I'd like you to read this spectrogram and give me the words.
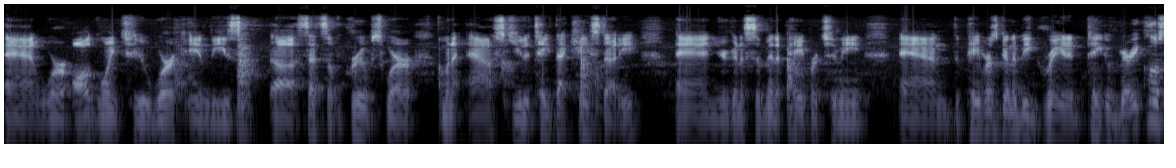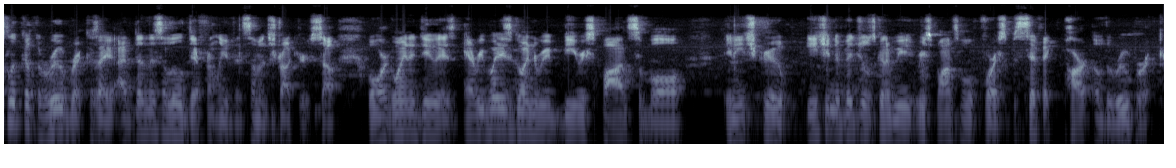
and we're all going to work in these uh, sets of groups where I'm going to ask you to take that case study and you're going to submit a paper to me. And the paper is going to be graded. Take a very close look at the rubric because I've done this a little differently than some instructors. So what we're going to do is everybody's going to re be responsible in each group. Each individual is going to be responsible for a specific part of the rubric.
